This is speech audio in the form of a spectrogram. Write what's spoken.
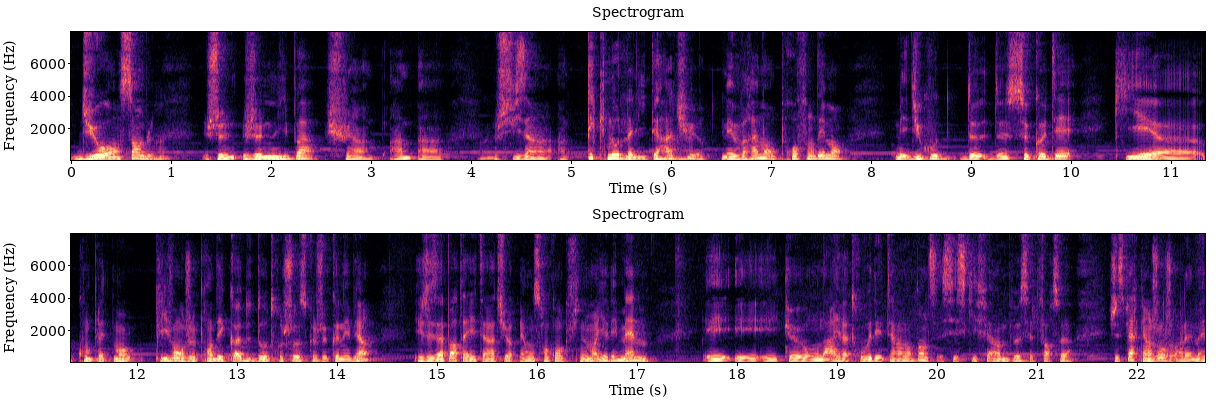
Duo ensemble. Je, je ne lis pas. Je suis un, un, un- je suis un, un techno de la littérature, mais vraiment profondément. Mais du coup, de, de ce côté qui est euh, complètement clivant, où je prends des codes d'autres choses que je connais bien et je les apporte à la littérature, et on se rend compte que finalement il y a les mêmes et, et, et qu'on arrive à trouver des terrains d'entente. C'est c'est ce qui fait un peu cette force-là. J'espère qu'un jour j'aurai la,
